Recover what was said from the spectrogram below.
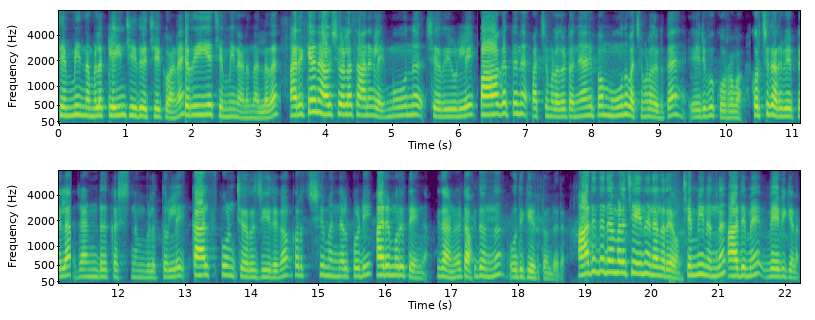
ചെമ്മീൻ നമ്മൾ ക്ലീൻ ചെയ്ത് വെച്ചേക്കുവാണ്. ചെറിയ ചെമ്മീനാണ് നല്ലത്. അരയ്ക്കാൻ ആവശ്യമുള്ള സാധനങ്ങളെ മൂന്ന് ചെറിയുള്ളി പാകത്തിന് പച്ചമുളക് കേട്ടോ. ഞാനിപ്പം മൂന്ന് പച്ചമുളക് എടുത്ത് എരിവ് കുറവാ. കുറച്ച് കറിവേപ്പില രണ്ട് കഷ്ണം വെളുത്തുള്ളി കാൽ സ്പൂൺ ചെറുജീരകം കുറച്ച് മഞ്ഞൾപ്പൊടി അരമുറി തേങ്ങ. ഇതാണ് കേട്ടോ. ഇതൊന്ന് ഒതുക്കി എടുത്തോണ്ട് വരാം. ആദ്യം തന്നെ നമ്മൾ ചെയ്യുന്നത് എന്നാന്നറിയോ? ചെമ്മീൻ ഒന്ന് ആദ്യമേ വേവിക്കണം.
